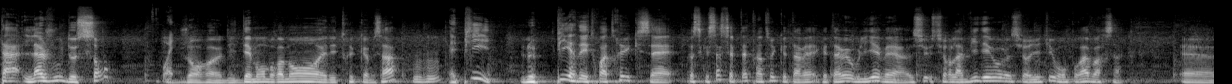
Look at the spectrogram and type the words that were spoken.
T'as l'ajout de sang, Ouais. genre euh, des démembrements et des trucs comme ça. Mhm. Et puis, le pire des trois trucs, c'est. Parce que ça, c'est peut-être un truc que tu avais, que avais oublié, mais euh, su- sur, la vidéo sur YouTube, on pourra voir ça. Euh,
